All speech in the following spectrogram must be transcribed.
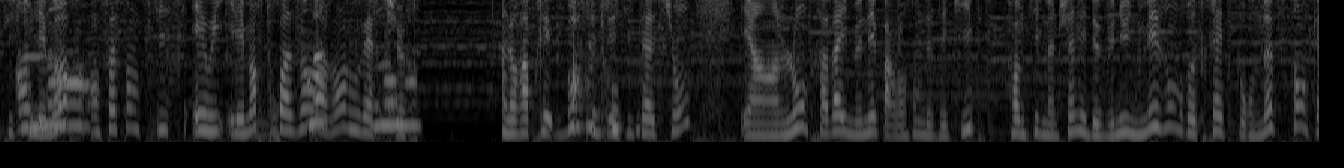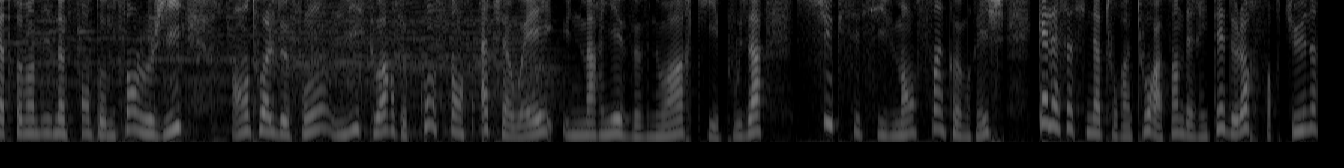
puisqu'il Oh est mort en 66. Et oui, il est mort trois ans Oh, avant l'ouverture. Alors après beaucoup c'est trop d'hésitations et un long travail mené par l'ensemble des équipes, Haunted Mansion est devenue une maison de retraite pour 999 fantômes sans logis. En toile de fond, l'histoire de Constance Hatchaway, une mariée veuve noire qui épousa successivement cinq hommes riches qu'elle assassina tour à tour afin d'hériter de leur fortune.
